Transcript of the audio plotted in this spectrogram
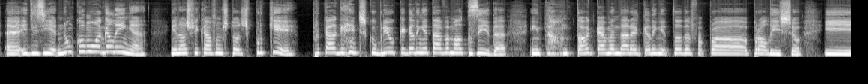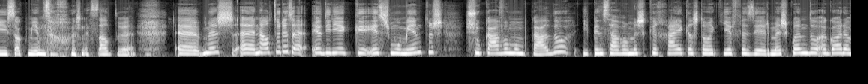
uh, e dizia não comam a galinha. E nós ficávamos todos, porquê? Porque alguém descobriu que a galinha estava mal cozida. Então toca a mandar a galinha toda para o, para o lixo. E só comíamos arroz nessa altura. Uh, mas uh, na altura eu diria que esses momentos chocavam-me um bocado e pensavam, mas que raio é que eles estão aqui a fazer? Mas quando agora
